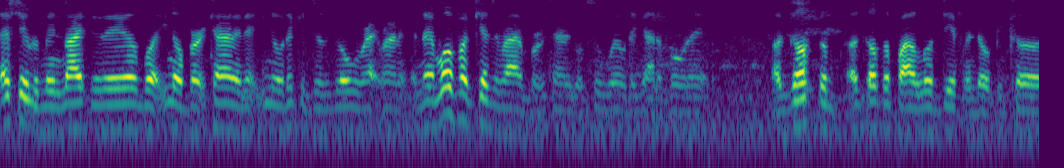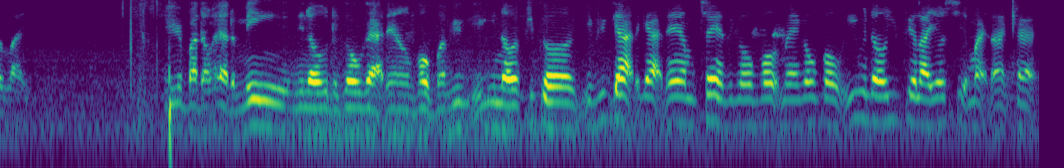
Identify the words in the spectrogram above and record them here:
That shit would have been nice as hell, but you know, Burke County, that you know, they could just go right around it. And that motherfucker catch a ride in Burke County go too well, they gotta vote at. Augusta, Augusta probably a little different though because like everybody don't have the means, you know, to go goddamn vote. But if you, you know, if you go, if you got the goddamn chance to go vote, man, go vote. Even though you feel like your shit might not count,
